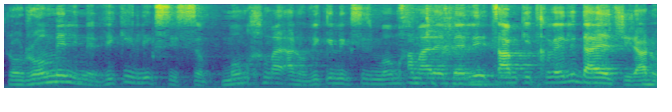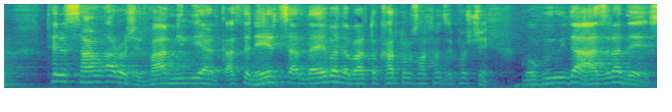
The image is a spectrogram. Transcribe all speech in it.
რომ რომელიმე WikiLeaks-ის მომხმარ, ანუ WikiLeaks-ის მომხმარებელი წამკითხველი დაეჭირა, ანუ თელ სამყაროში 8 მილიარდ კაცთან ერთს არ დაებადა მარტო ქართულ სახელმწიფოში. მოგვივიდა აზრად ეს.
